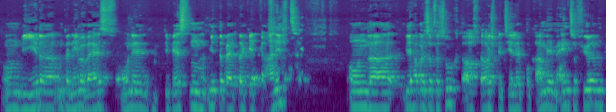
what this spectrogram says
und wie jeder Unternehmer weiß, ohne die besten Mitarbeiter geht gar nichts. Und äh, wir haben also versucht, auch da spezielle Programme eben einzuführen,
